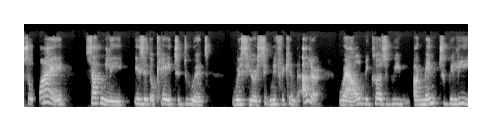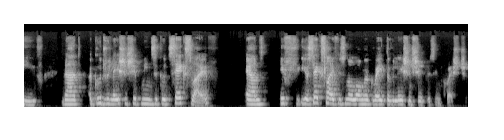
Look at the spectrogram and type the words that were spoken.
So, why suddenly is it okay to do it with your significant other? Well, because we are meant to believe that a good relationship means a good sex life. And if your sex life is no longer great, the relationship is in question.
